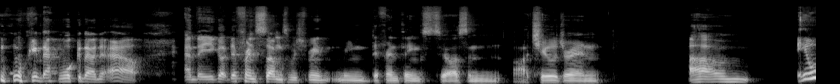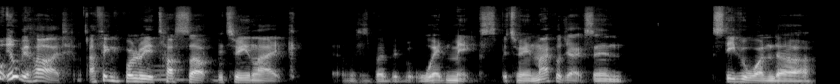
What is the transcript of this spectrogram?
walking down walking down the aisle. And then you got different songs which mean mean different things to us and our children. Um it'll it'll be hard. I think probably a toss up between like this is a bit weird mix between Michael Jackson, Stevie Wonder,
